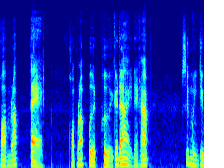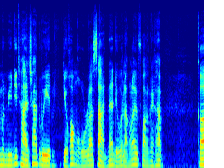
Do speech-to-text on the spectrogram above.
ความลับแตกความลับเปิดเผยก็ได้นะครับ ซึ่งจริงๆมันมีนิทานชาติเวรเกี่ยวข้องกับโหราศาสตร์นะเดี๋ยววันหลังเล่าให้ฟังนะครับ ก็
